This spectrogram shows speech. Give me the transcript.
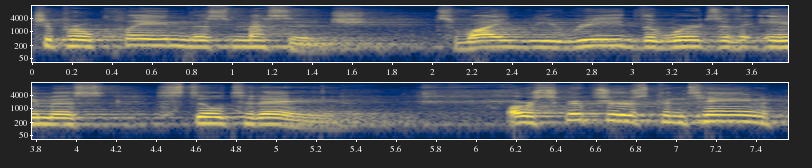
to proclaim this message. It's why we read the words of Amos still today. Our scriptures contain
